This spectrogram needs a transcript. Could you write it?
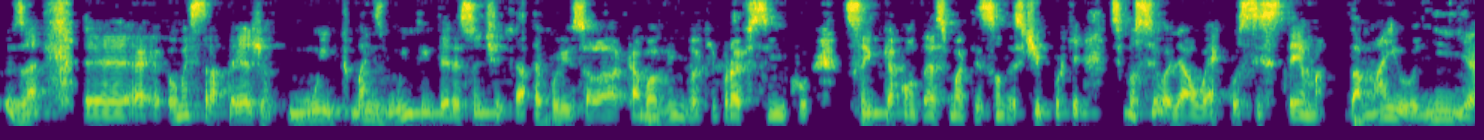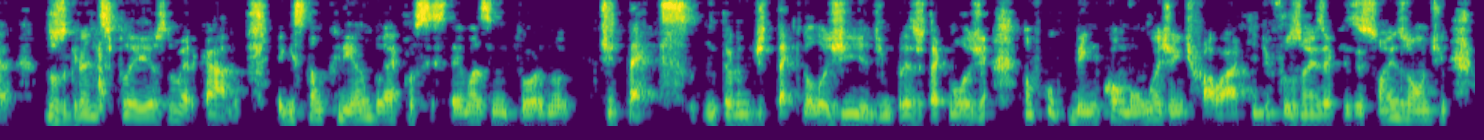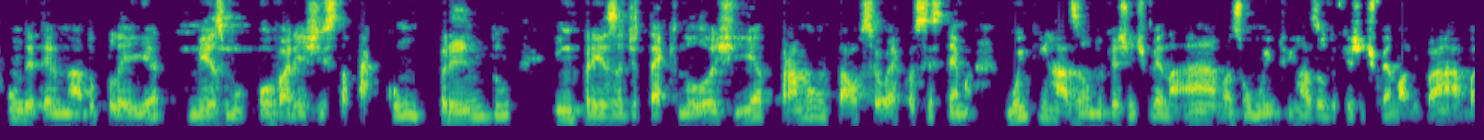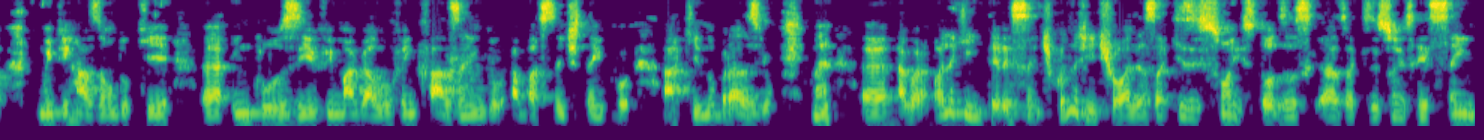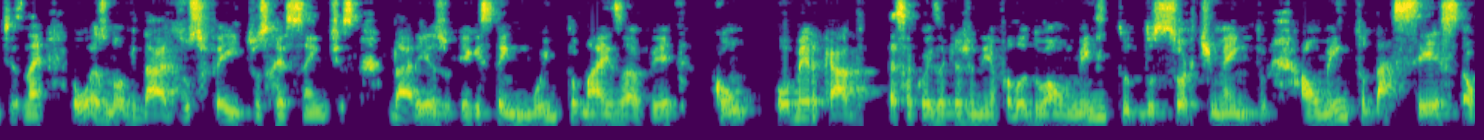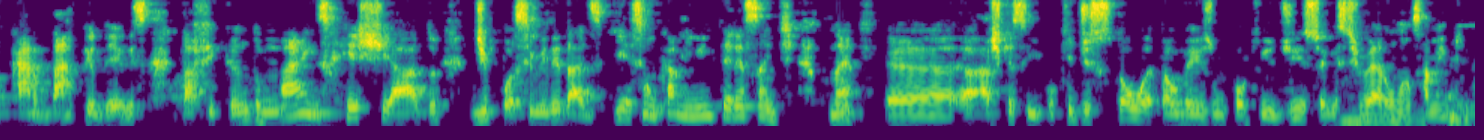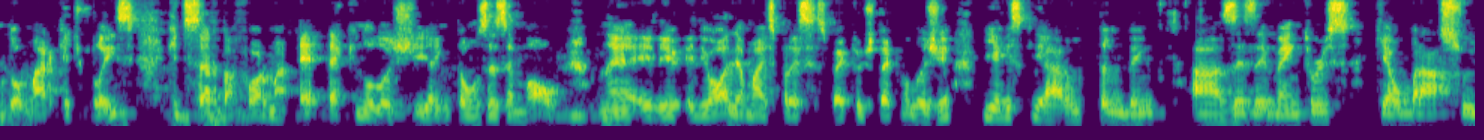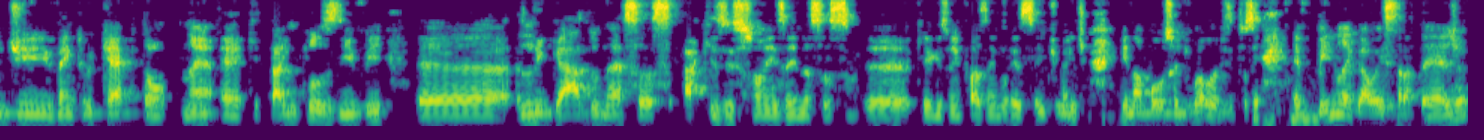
Pois é. é, é uma estratégia muito, mas muito interessante, até por isso ela acaba vindo aqui para o F5 sempre que acontece uma aquisição desse tipo, porque se você olhar o ecossistema da maioria dos grandes players do mercado, eles estão criando ecossistemas em torno de techs, em torno de tecnologia, de empresas de tecnologia. Então ficou bem comum a gente falar aqui de fusões e aquisições, onde um determinado player, mesmo o varejista, está comprando empresa de tecnologia para montar o seu ecossistema. Muito em razão do que a gente vê na Amazon, muito em razão do que a gente vê no Alibaba, muito em razão do que, uh, inclusive, Magalu vem fazendo há bastante tempo aqui no Brasil. Né? Uh, agora, olha que interessante, quando a gente olha as aquisições, todas as, as aquisições recentes, né, ou as novidades, os feitos recentes da Arezo, eles têm muito mais a ver com o mercado essa coisa que a Juninha falou do aumento do sortimento, aumento da cesta, o cardápio deles está ficando mais recheado de possibilidades. E esse é um caminho interessante, né? É, acho que assim, o que destoa talvez um pouquinho disso, eles tiveram um lançamento do Marketplace, que de certa forma é tecnologia, então o Zezemol, né, ele, ele olha mais para esse aspecto de tecnologia, e eles criaram também a Zeze Ventures, que é o braço de Venture Capital, né, é, que está inclusive é, ligado nessas aquisições aí, nessas é, que eles vêm fazendo recentemente e na bolsa de valores. Então, assim, é bem legal a estratégia.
